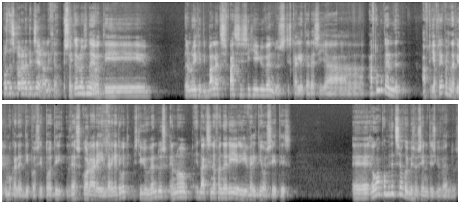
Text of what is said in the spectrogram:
Πώς δεν σκοράρε δεν ξέρω, αλήθεια. Στο τέλος, ναι, ότι ενώ είχε την μπάλα τη φάση είχε η Juventus τις καλύτερες για. Αυτό μου κάνει. Αυτό, γι' αυτό είπα στην αρχή ότι μου έκανε εντύπωση το ότι δεν σκόραρε η Ιντερ. Γιατί εγώ στη Juventus, ενώ εντάξει είναι φανερή η βελτίωσή της, ε, εγώ ακόμη δεν της έχω εμπιστοσύνη της Juventus.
